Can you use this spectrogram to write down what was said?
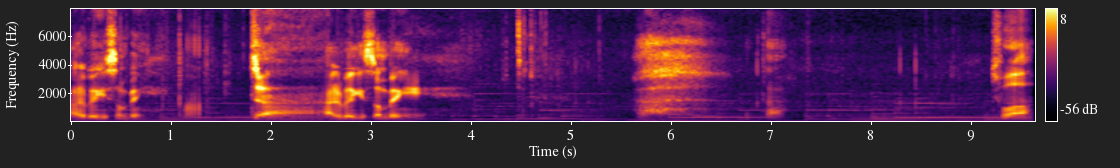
알배기 썸뱅이 자 알배기 썸뱅이 아 좋다 좋아.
